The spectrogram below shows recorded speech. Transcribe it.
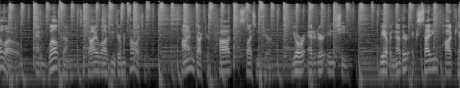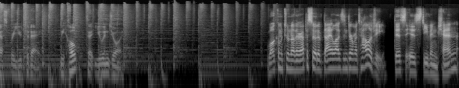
Hello, and welcome to Dialogues in Dermatology. I'm Dr. Todd Schlesinger, your editor in chief. We have another exciting podcast for you today. We hope that you enjoy. Welcome to another episode of Dialogues in Dermatology. This is Steven Chen.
